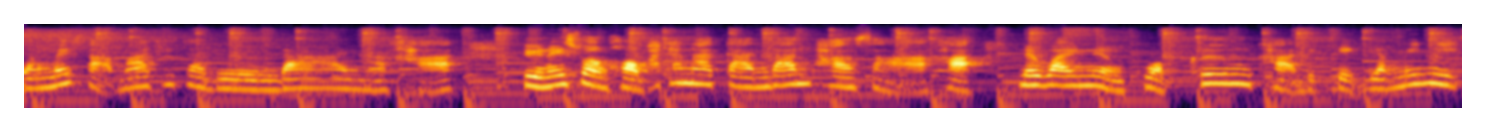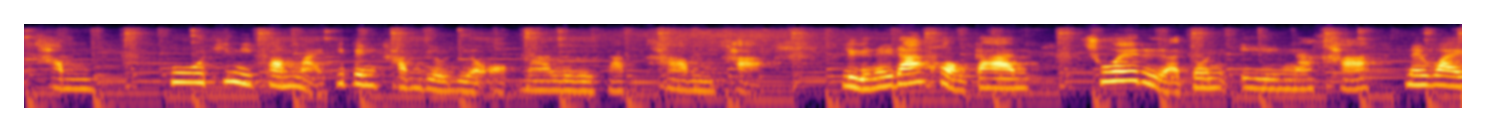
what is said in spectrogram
ยังไม่สามารถที่จะเดินได้นะคะ หรือในส่วนของพัฒนาการด้านภาษาค่ะ ในวัยหนึ่งขวบครึ่งค่ะ เด็กๆ ยังไม่มีคำพูดที่มีความหมายที่เป็นคำเดี่ยวๆออกมาเลยสักคำค่ะ หรือในด้านของการช่วยเหลือตนเองนะคะ ในวัย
